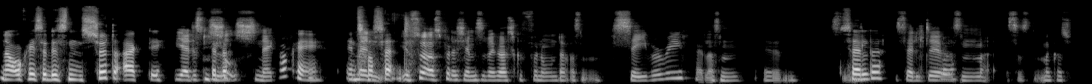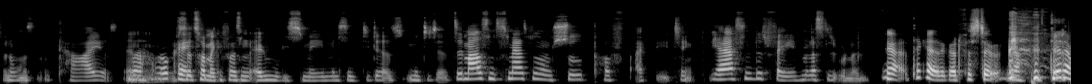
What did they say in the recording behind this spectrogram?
Nå, okay, så det er sådan sødt-agtigt. Ja, det er sådan en sød snack. Okay, interessant. Men jeg så også på deres hjemmeside, at man også kunne få nogle, der var sådan savory, eller sådan... Øhm, sådan Salte? Salte, Ja. og sådan, så sådan, man kan også få nogle med sådan kaj. Og sådan, Nå, øhm, okay. Så jeg tror, man kan få sådan alle mulige smage, men sådan de der, med de der, det er meget sådan, det smager som nogle søde puff-agtige ting. Jeg er sådan lidt fan, men også lidt underlig. Ja, det kan jeg da godt forstå. Nå, det er da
